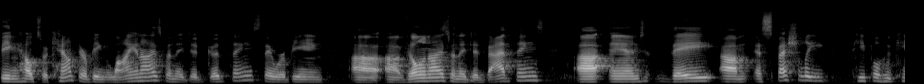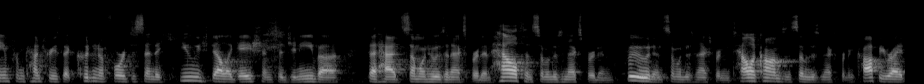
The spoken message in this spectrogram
being held to account. They were being lionized when they did good things. They were being uh, uh, villainized when they did bad things. Uh, and they, um, especially people who came from countries that couldn't afford to send a huge delegation to Geneva that had someone who was an expert in health and someone who's an expert in food and someone who's an expert in telecoms and someone who's an expert in copyright,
